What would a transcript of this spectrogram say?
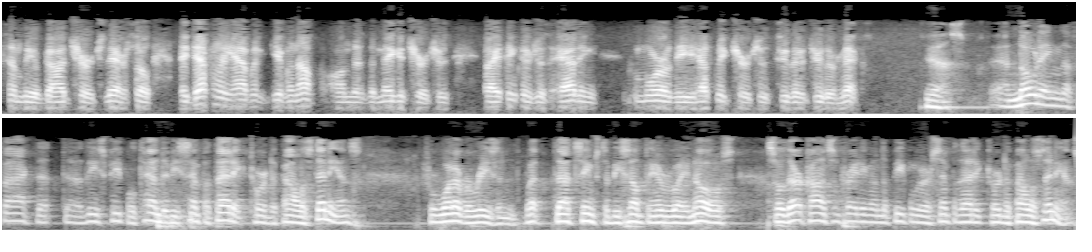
Assembly of God church there. So they definitely haven't given up on the, the mega churches, but I think they're just adding more of the ethnic churches to their to their mix. Yes. And noting the fact that uh, these people tend to be sympathetic toward the Palestinians for whatever reason, but that seems to be something everybody knows. So they're concentrating on the people who are sympathetic toward the Palestinians.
